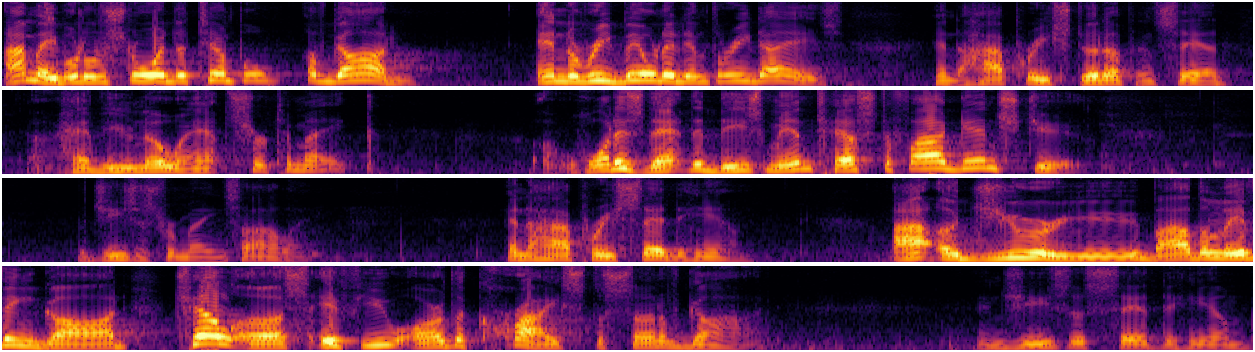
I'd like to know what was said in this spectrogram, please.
I'm able to destroy the temple of God and to rebuild it in three days. And the high priest stood up and said, Have you no answer to make? Uh, what is that that these men testify against you? But Jesus remained silent. And the high priest said to him, I adjure you by the living God, tell us if you are the Christ, the Son of God. And Jesus said to him,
